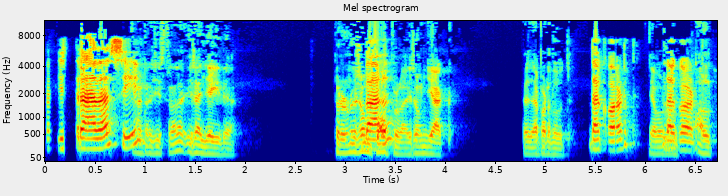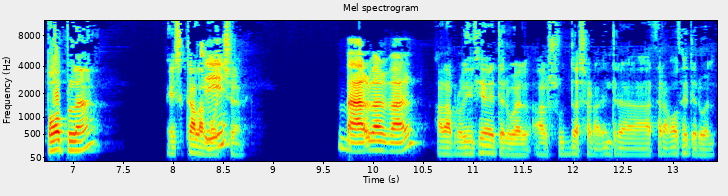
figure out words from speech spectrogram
registrada, sí. enregistrada, és a Lleida. Però no és a un Val. poble, és a un llac. Allà perdut. D'acord, Llavors, el, d'acord. el poble és Calamotxa, Val, val, val. a la província de Teruel, al sud de Zara, entre Zaragoza i Teruel.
